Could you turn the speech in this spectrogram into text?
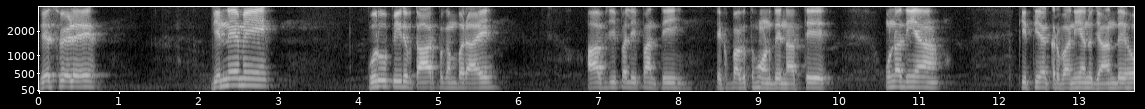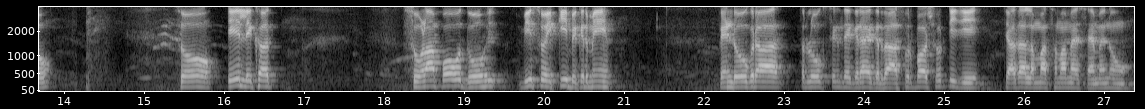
ਜਿਸ ਵੇਲੇ ਜਿੰਨੇ ਵੀ ਗੁਰੂ ਪੀਰ ਅਵਤਾਰ ਪੈਗੰਬਰ ਆਏ, ਆਪ ਜੀ ਭਲੀ ਭਾਂਤੀ ਇੱਕ ਭਗਤ ਹੋਣ ਦੇ ਨਾਤੇ ਉਹਨਾਂ ਦੀਆਂ ਕੀਤੀਆਂ ਕੁਰਬਾਨੀਆਂ ਨੂੰ ਜਾਣਦੇ ਹੋ। ਸੋ ਇਹ ਲਿਖਤ 16 ਪੋ 2021 ਬਿਕਰਮੀ, ਪਿੰਡ ਓਗਰਾ, ਤਰਲੋਕ ਸਿੰਘ ਦੇ ਗ੍ਰਹਿ ਗੁਰਦਾਸਪੁਰ ਬਹੁਤ ਛੋਟੀ ਜੀ, ਜ਼ਿਆਦਾ ਲੰਮਾ ਸਮਾਂ ਮੈਂ ਸਹਿਮੇ ਨੂੰ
